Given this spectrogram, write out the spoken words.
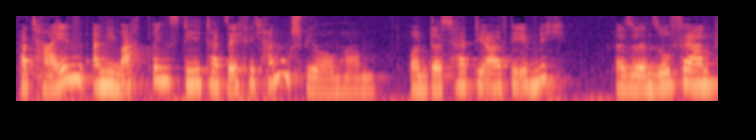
Parteien an die Macht bringst, die tatsächlich Handlungsspielraum haben. Und das hat die AfD eben nicht. Also insofern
